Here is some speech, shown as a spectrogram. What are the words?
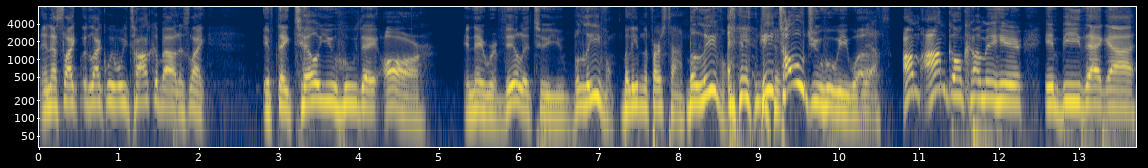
And that's like like we, we talk about. It's like if they tell you who they are and they reveal it to you, believe them. Believe him the first time. Believe him. he told you who he was. Yeah. I'm I'm gonna come in here and be that guy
